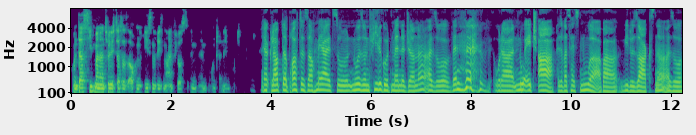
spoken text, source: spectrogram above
Und das sieht man natürlich, dass das auch einen riesen, riesen Einfluss im, im Unternehmen hat. Ja, glaubt, da braucht es auch mehr als so nur so ein Feel-Good-Manager, ne? Also wenn oder nur HR. Also was heißt nur, aber wie du sagst, ne? Also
